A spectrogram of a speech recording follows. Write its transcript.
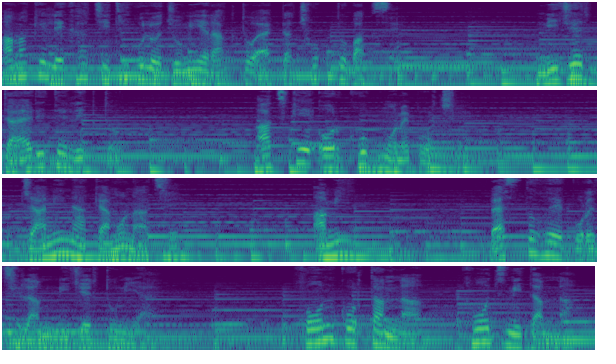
আমাকে লেখা চিঠিগুলো জমিয়ে রাখত একটা ছোট্ট বাক্সে। নিজের ডায়েরিতে লিখত, আজকে ওর খুব মনে পড়ছে। জানি না কেমন আছে। আমি ব্যস্ত হয়ে পড়েছিলাম নিজের দুনিয়ায়। ফোন করতাম না, খোঁজ নিতাম না।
